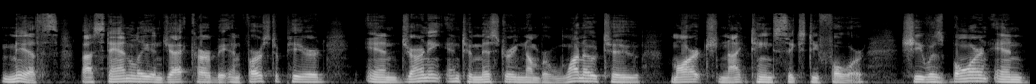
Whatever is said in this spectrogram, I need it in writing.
myths by Stan Lee and Jack Kirby, and first appeared in Journey into Mystery number 102, March 1964. She was born in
